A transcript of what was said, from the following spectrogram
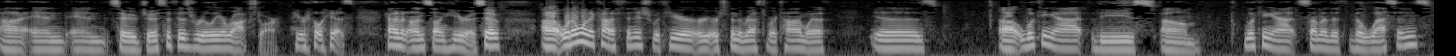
Uh, and and so Joseph is really a rock star. He really is kind of an unsung hero. So uh, what I want to kind of finish with here, or, or, spend the rest of our time with, is uh, looking at these, um, looking at some of the, the, lessons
